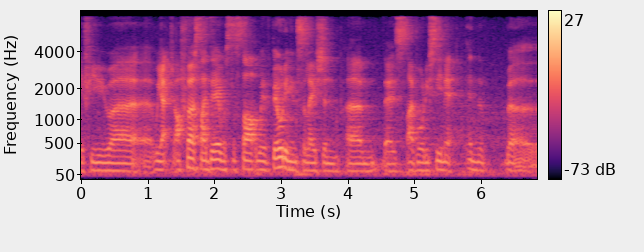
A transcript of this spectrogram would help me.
if you uh, we actually, our first idea was to start with building insulation. Um, there's I've already seen it in the uh,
